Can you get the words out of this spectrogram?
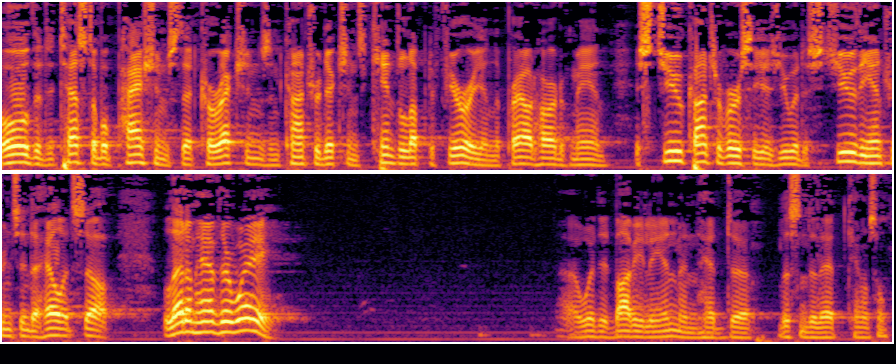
Oh, the detestable passions that corrections and contradictions kindle up to fury in the proud heart of man. Eschew controversy as you would eschew the entrance into hell itself. Let them have their way. Uh, would that Bobby Lee Inman had uh, listened to that counsel.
